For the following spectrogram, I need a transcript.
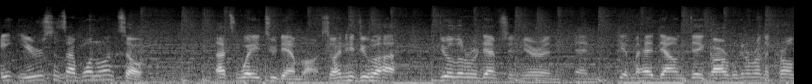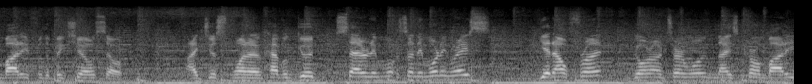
eight years since I've won one, so that's way too damn long. So I need to uh, do a little redemption here and, and get my head down, dig hard. We're gonna run the chrome body for the big show, so I just want to have a good Saturday, Sunday morning race, get out front, go around turn one, nice chrome body,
